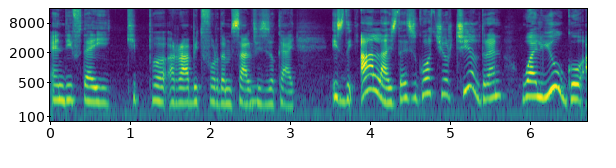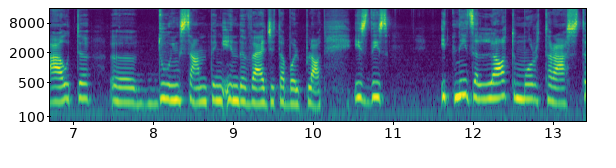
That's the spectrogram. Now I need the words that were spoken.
and if they keep uh, a rabbit for themselves is okay. Is the allies that is what your children while you go out uh, uh, doing something in the vegetable plot. Is this it needs a lot more trust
